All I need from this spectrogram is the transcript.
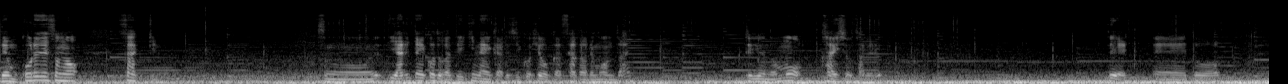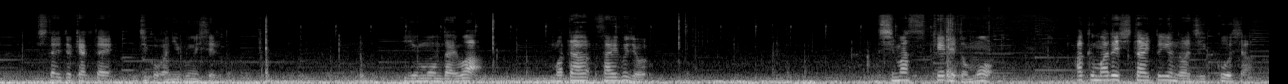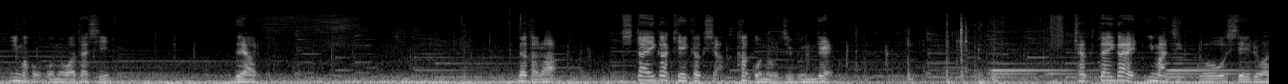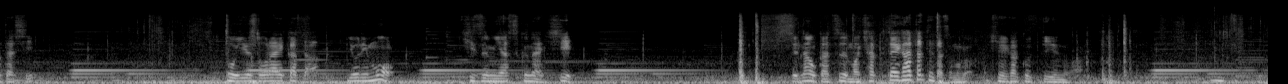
でもこれでそのさっきのそのやりたいことができないから自己評価下がる問題というのも解消される。でえっ、ー、と主体と客体自己が二分していると。いう問題はまた再浮上しますけれどもあくまで主体というのは実行者今ここの私である。だから主体が計画者過去の自分で客体が今実行している私という捉え方よりも歪みやすくないし。でなおかつ、まあ、客体が立てたその計画っていうのは。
